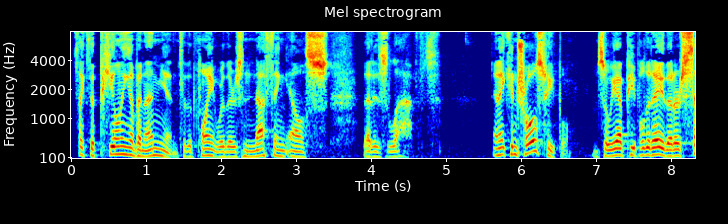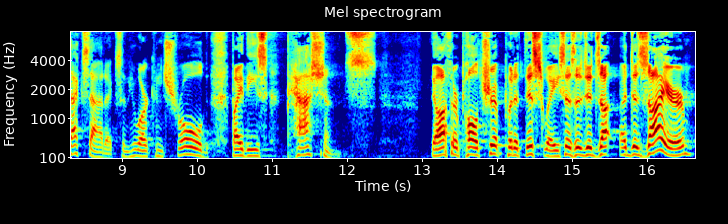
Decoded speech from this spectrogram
It's like the peeling of an onion to the point where there's nothing else that is left. And it controls people. And so we have people today that are sex addicts and who are controlled by these passions. The author Paul Tripp put it this way. He says, a, a desire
